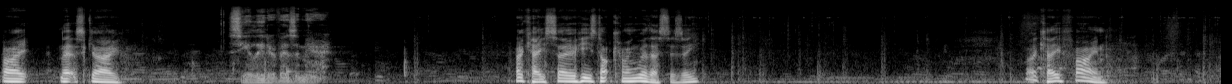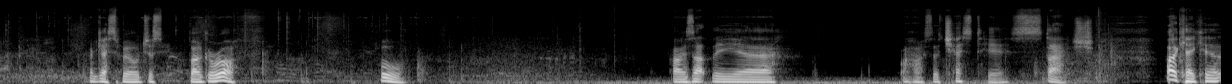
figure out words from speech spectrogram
Right, let's go. See you later, Vesemir. Okay, so he's not coming with us, is he? Okay, fine. I guess we'll just bugger off. Oh. Oh, is that the, uh... Oh, it's a chest here. Stash. Okay,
